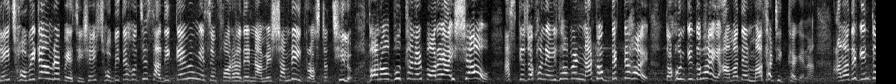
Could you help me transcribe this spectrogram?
যেই ছবিটা আমরা পেয়েছি সেই ছবিতে হচ্ছে সাদিক কাইম এবং এস এম ফরহাদের নামের সামনে এই ক্রসটা ছিল। গণ অভ্যুত্থানের পরে আইসাও আজকে যখন এই ধরনের নাটক দেখতে হয় তখন কিন্তু ভাই আমাদের মাথা ঠিক থাকে না। আমাদের কিন্তু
